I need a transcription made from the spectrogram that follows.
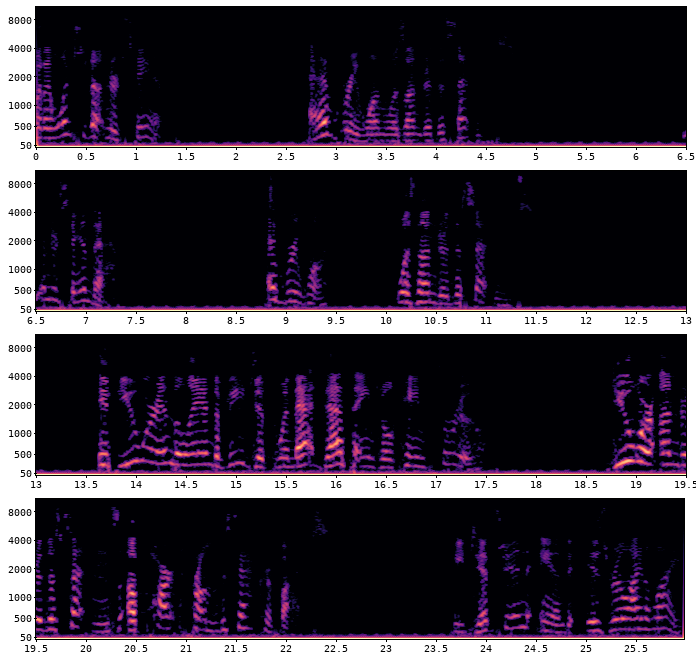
But I want you to understand everyone was under the sentence. You understand that? Everyone was under the sentence. If you were in the land of Egypt when that death angel came through, you were under the sentence apart from the sacrifice. Egyptian and Israelite alike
